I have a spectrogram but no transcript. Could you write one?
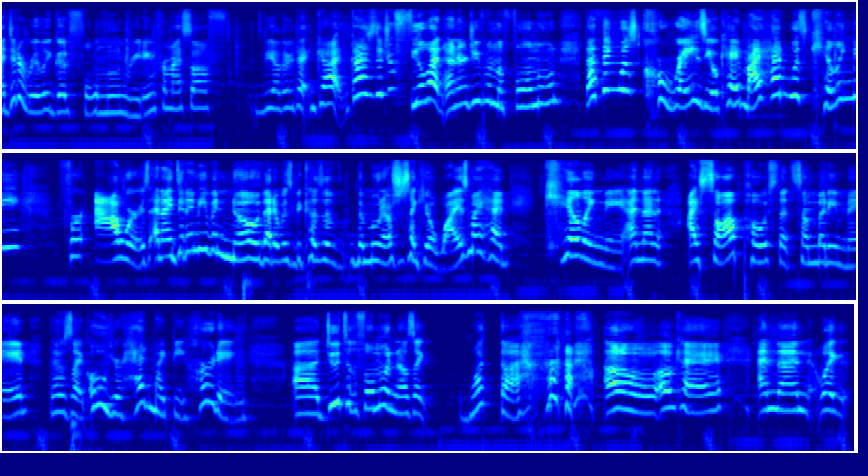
I did a really good full moon reading for myself the other day. Guys, did you feel that energy from the full moon? That thing was crazy, okay? My head was killing me for hours and I didn't even know that it was because of the moon. I was just like, yo, why is my head killing me? And then I saw a post that somebody made that was like, oh, your head might be hurting uh, due to the full moon. And I was like, what the? oh, okay. And then, like,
